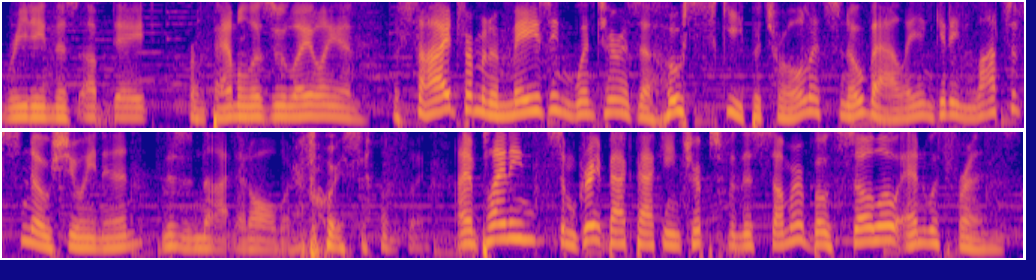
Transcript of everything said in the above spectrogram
reading this update from Pamela Zulalian. Aside from an amazing winter as a host ski patrol at Snow Valley and getting lots of snowshoeing in, this is not at all what her voice sounds like. I am planning some great backpacking trips for this summer, both solo and with friends.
